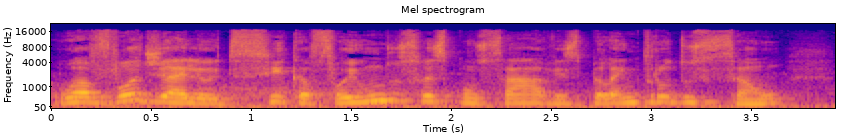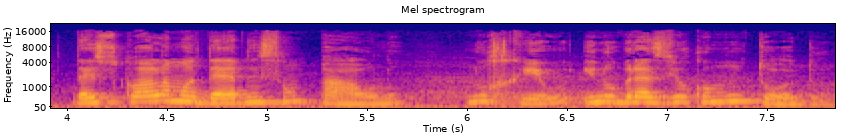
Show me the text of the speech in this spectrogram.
O avô de Hélio Oiticica foi um dos responsáveis pela introdução da escola moderna em São Paulo, no Rio e no Brasil como um todo.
